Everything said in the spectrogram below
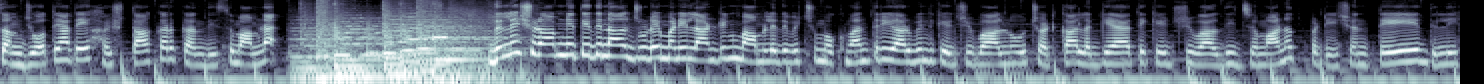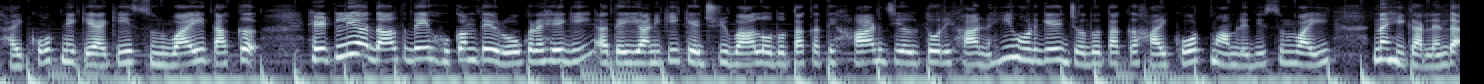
ਸਮਝੌਤਿਆਂ ਤੇ ਹਸਤਾਖਰ ਕਰਨ ਦੀ ਸੰਭਾਵਨਾ ਹੈ। ਦਿੱਲੀ ਸ਼ਰਾਬ ਨੀਤੀ ਦੇ ਨਾਲ ਜੁੜੇ ਮਨੀ ਲਾਂਡਰਿੰਗ ਮਾਮਲੇ ਦੇ ਵਿੱਚ ਮੁੱਖ ਮੰਤਰੀ ਅਰਵਿੰਦ ਕੇਜਰੀਵਾਲ ਨੂੰ ਝਟਕਾ ਲੱਗਿਆ ਹੈ ਤੇ ਕੇਜਰੀਵਾਲ ਦੀ ਜ਼ਮਾਨਤ ਪਟੀਸ਼ਨ ਤੇ ਦਿੱਲੀ ਹਾਈ ਕੋਰਟ ਨੇ ਕਿਹਾ ਕਿ ਸੁਣਵਾਈ ਤੱਕ ਹੇਠਲੀ ਅਦਾਲਤ ਦੇ ਹੁਕਮ ਤੇ ਰੋਕ ਰਹੇਗੀ ਅਤੇ ਯਾਨੀ ਕਿ ਕੇਜਰੀਵਾਲ ਉਦੋਂ ਤੱਕ ਤਿਹਾੜ ਜੇਲ੍ਹ ਤੋਂ ਰਿਹਾ ਨਹੀਂ ਹੋਣਗੇ ਜਦੋਂ ਤੱਕ ਹਾਈ ਕੋਰਟ ਮਾਮਲੇ ਦੀ ਸੁਣਵਾਈ ਨਹੀਂ ਕਰ ਲੈਂਦਾ।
